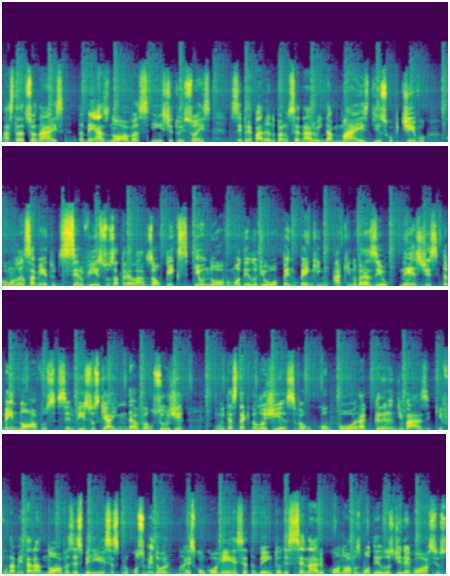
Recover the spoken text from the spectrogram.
as tradicionais, também as novas instituições, se preparando para um cenário ainda mais disruptivo com o lançamento de serviços atrelados ao Pix e o novo modelo de Open Banking aqui no Brasil. Nestes, também novos serviços que ainda vão surgir muitas tecnologias vão compor a grande base que fundamentará novas experiências para o consumidor, mais concorrência também em todo esse cenário com novos modelos de negócios.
